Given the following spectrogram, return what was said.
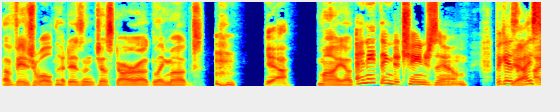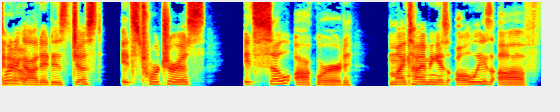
a visual that isn't just our ugly mugs, yeah my ugly. anything to change Zoom because Yeah. I I swear to. God, it is just, it's torturous. It's so awkward. My timing is always off.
